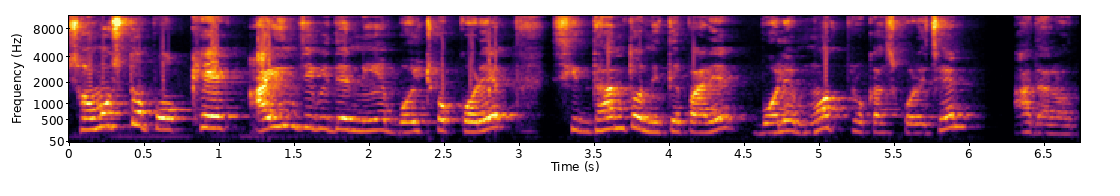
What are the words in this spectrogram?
সমস্ত পক্ষের আইনজীবীদের নিয়ে বৈঠক করে সিদ্ধান্ত নিতে পারে বলে মত প্রকাশ করেছেন আদালত।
